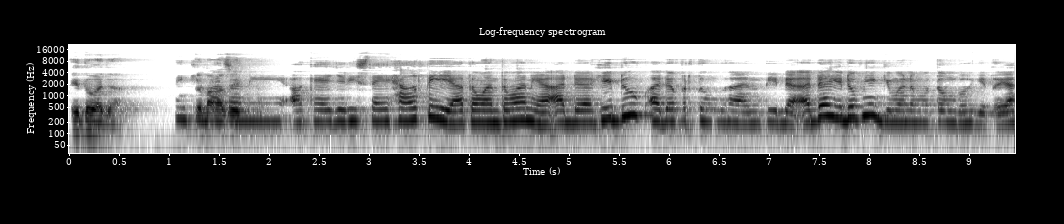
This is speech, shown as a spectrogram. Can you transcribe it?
Itu aja. Thank you, Terima Pak kasih. Tony. Oke, jadi stay healthy ya teman-teman ya. Ada hidup, ada pertumbuhan. Tidak ada hidupnya gimana mau tumbuh gitu ya.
